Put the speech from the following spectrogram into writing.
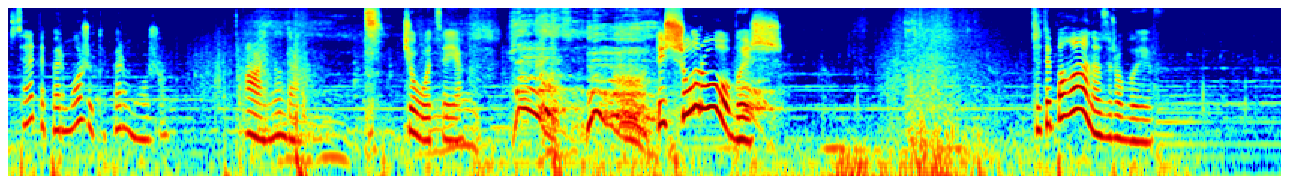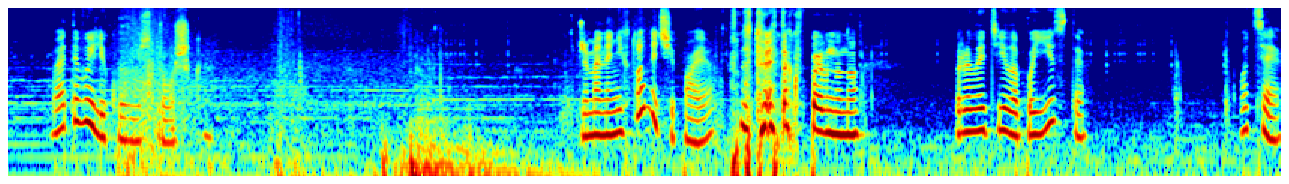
Все, тепер можу, тепер можу. Ай, ну да. Чого це я? Ти що робиш? Це ти погано зробив. Давайте вилікуємось трошки. Вже мене ніхто не чіпає, то я так впевнено прилетіла поїсти. Оце.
